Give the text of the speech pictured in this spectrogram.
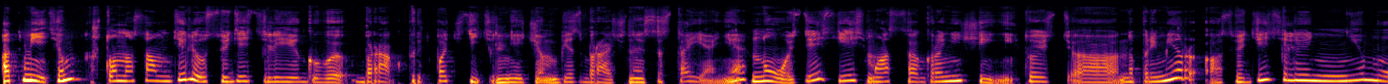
Отметим, что на самом деле у свидетелей Иеговы брак предпочтительнее, чем безбрачное состояние, но здесь есть масса ограничений. То есть, а, например, свидетели не могут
